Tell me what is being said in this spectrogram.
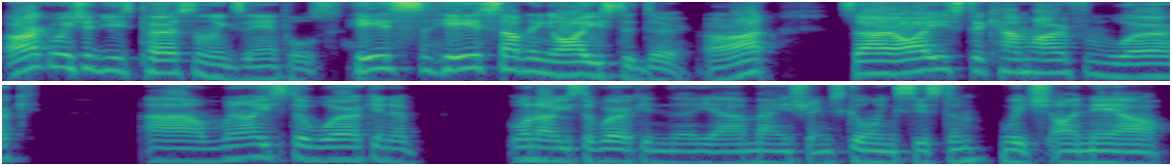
I reckon we should use personal examples. Here's here's something I used to do. All right. So I used to come home from work. Um, when I used to work in a when I used to work in the uh, mainstream schooling system, which I now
